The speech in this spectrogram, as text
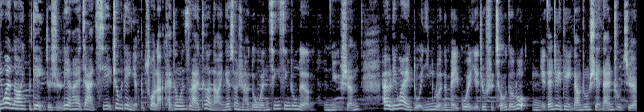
另外呢，一部电影就是《恋爱假期》，这部电影也不错啦。凯特温斯莱特呢，应该算是很多文青心中的女神。还有另外一朵英伦的玫瑰，也就是裘德洛，嗯，也在这个电影当中饰演男主角。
